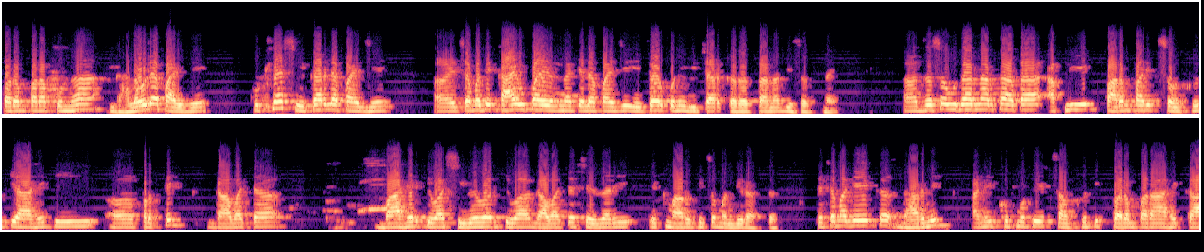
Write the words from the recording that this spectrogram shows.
परंपरा पुन्हा घालवल्या पाहिजे कुठल्या स्वीकारल्या पाहिजे याच्यामध्ये काय उपाययोजना केल्या पाहिजे याच्यावर कोणी विचार करताना दिसत नाही. जसं उदाहरणार्थ आता आपली एक पारंपरिक संस्कृती आहे की प्रत्येक गावाच्या बाहेर किंवा शिवेवर किंवा गावाच्या शेजारी एक मारुतीचं मंदिर असतं. त्याच्यामागे एक धार्मिक आणि खूप मोठी एक सांस्कृतिक परंपरा आहे. का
